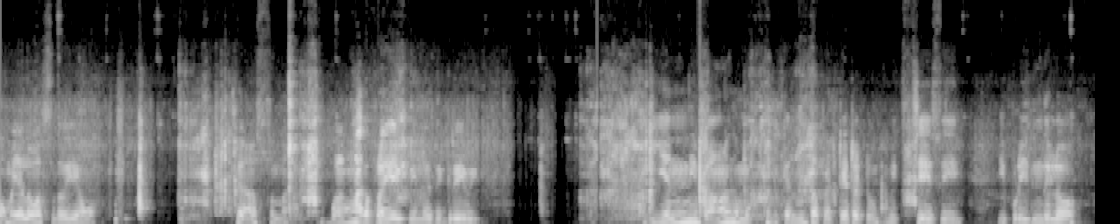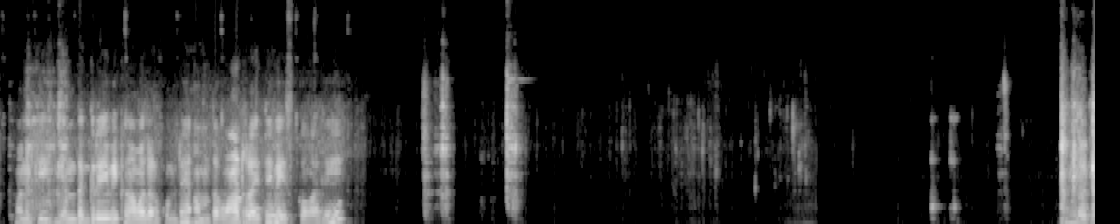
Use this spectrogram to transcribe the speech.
అమ్మ ఎలా వస్తుందో ఏమో. చేస్తున్నా. బాగా ఫ్రై అయిపోయింది అది గ్రేవీ. ఇవన్నీ బాగా ముక్కలకి ఎంత పట్టేటట్టు మిక్స్ చేసి ఇప్పుడు ఇందులో మనకి ఎంత గ్రేవీ కావాలనుకుంటే అంత వాటర్ అయితే వేసుకోవాలి. ఇందాక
